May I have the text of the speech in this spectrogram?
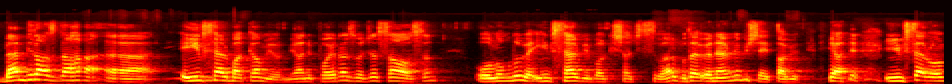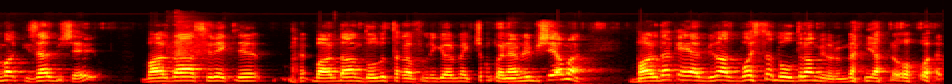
ben biraz daha e, eğimser bakamıyorum. Yani Poyraz Hoca sağ olsun olumlu ve iyimser bir bakış açısı var. Bu da önemli bir şey tabii. Yani iyimser olmak güzel bir şey. Bardağı sürekli bardağın dolu tarafını görmek çok önemli bir şey ama bardak eğer biraz boşsa dolduramıyorum ben yani o var.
